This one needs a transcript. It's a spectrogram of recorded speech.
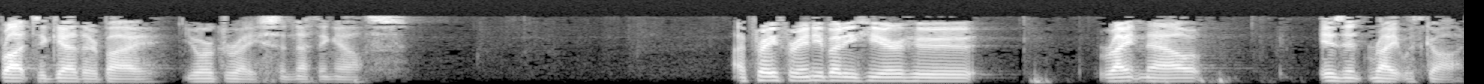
brought together by your grace and nothing else. I pray for anybody here who right now isn't right with God.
